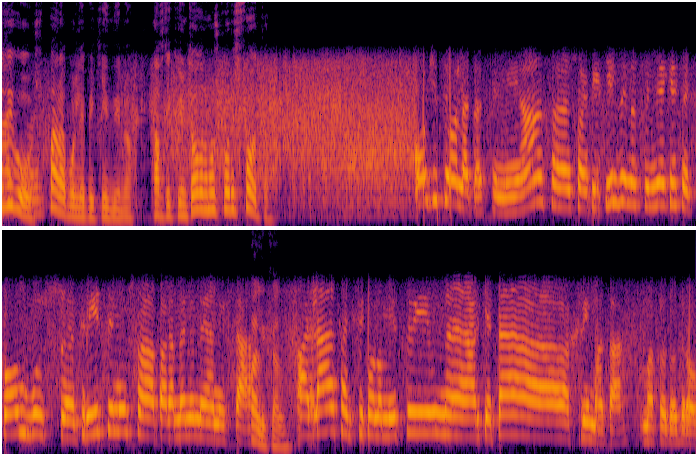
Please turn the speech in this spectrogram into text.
οδηγούς. Πάρα πολύ επικίνδυνο. Αυτοκινητόδρομος χωρίς φώτα. Όχι σε όλα τα σημεία. Στο επικίνδυνο σημεία και σε κόμβους κρίσιμους θα παραμένουν ανοιχτά. Πάλι καλά. Αλλά θα εξοικονομηθούν αρκετά χρήματα με αυτόν τον τρόπο.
